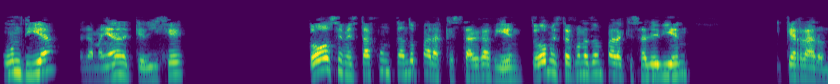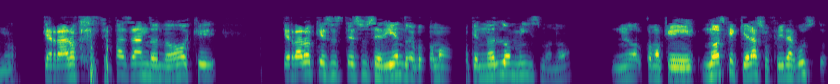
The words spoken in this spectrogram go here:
un día, en la mañana en el que dije, todo se me está juntando para que salga bien, todo me está juntando para que sale bien. Y qué raro, ¿no? Qué raro que esté pasando, ¿no? Qué, qué raro que eso esté sucediendo, como que no es lo mismo, ¿no? no como que no es que quiera sufrir a gusto,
